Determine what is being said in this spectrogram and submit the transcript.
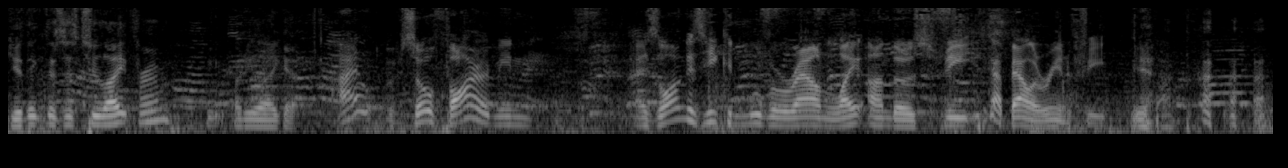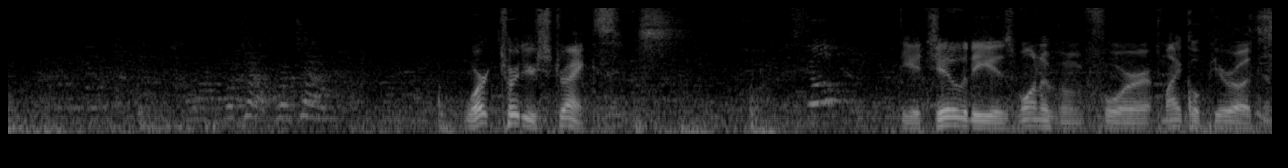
you think this is too light for him? Or do you like it? I so far, I mean, as long as he can move around light on those feet, he's got ballerina feet. Yeah. Work toward your strengths. The agility is one of them for Michael Pirotton.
